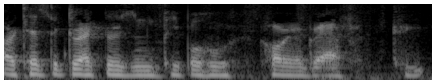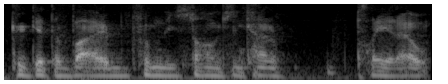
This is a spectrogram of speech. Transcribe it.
artistic directors and people who choreograph could could get the vibe from these songs and kind of play it out.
